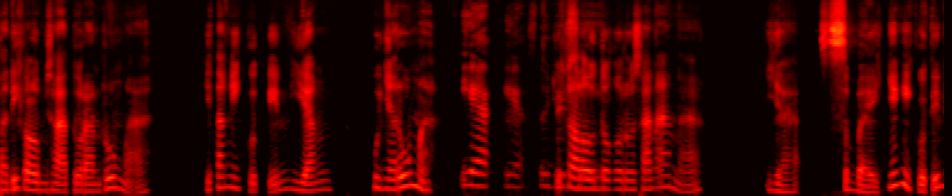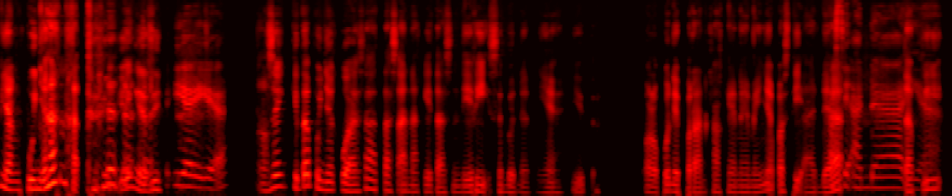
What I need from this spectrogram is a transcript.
tadi kalau misalnya aturan rumah, kita ngikutin yang punya rumah. Iya iya, Tapi setuju kalau sih. untuk urusan anak, ya sebaiknya ngikutin yang punya anak, iya nggak sih? Iya iya. Maksudnya kita punya kuasa atas anak kita sendiri sebenarnya gitu. Walaupun ya peran kakek neneknya pasti ada, Pasti ada, tapi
